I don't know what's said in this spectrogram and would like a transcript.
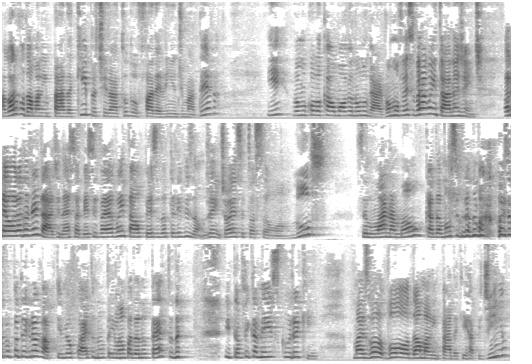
Agora eu vou dar uma limpada aqui pra tirar todo o farelinho de madeira. E vamos colocar o móvel no lugar. Vamos ver se vai aguentar, né, gente? Agora é a hora da verdade, né? Saber se vai aguentar o peso da televisão. Gente, olha a situação, ó. Luz celular na mão, cada mão segurando uma coisa para poder gravar, porque meu quarto não tem lâmpada no teto, né? Então fica meio escuro aqui. Mas vou, vou dar uma limpada aqui rapidinho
